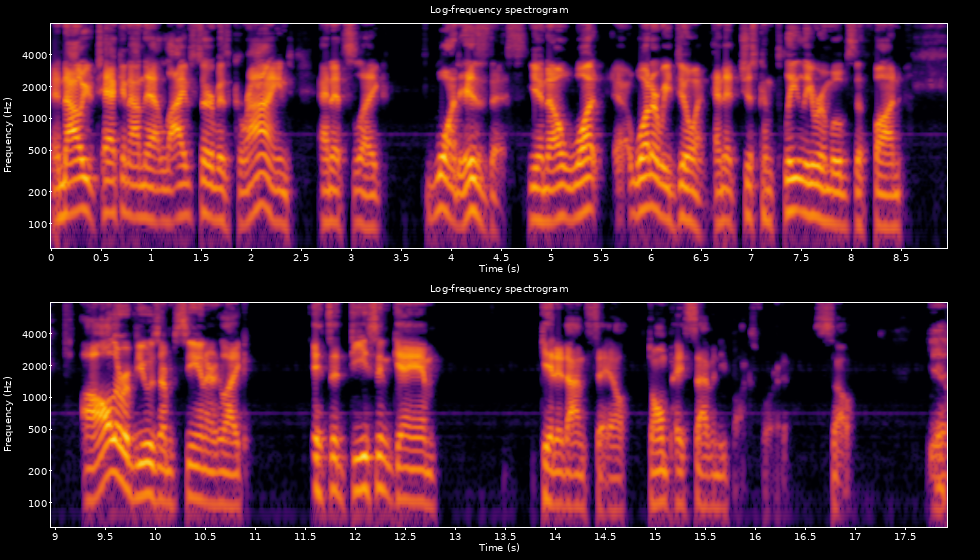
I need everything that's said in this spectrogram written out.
And now you're tacking on that live service grind, and it's like, what is this? You know, what uh, what are we doing? And it just completely removes the fun. All the reviews I'm seeing are like, it's a decent game. Get it on sale. Don't pay 70 bucks for it. So, yeah.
